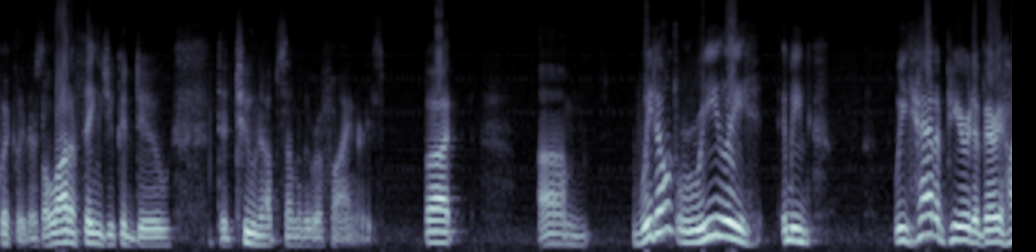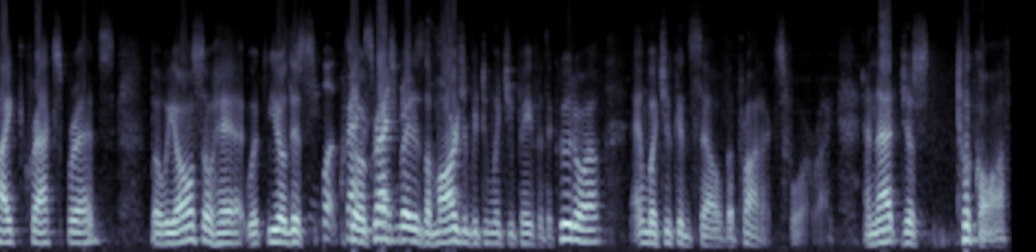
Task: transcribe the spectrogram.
quickly. There's a lot of things you could do to tune up some of the refineries. But um, we don't really, I mean, we had a period of very high crack spreads, but we also had, you know, this. What crack so a crack spread spread is the margin between what you pay for the crude oil and what you can sell the products for, right? And that just took off.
